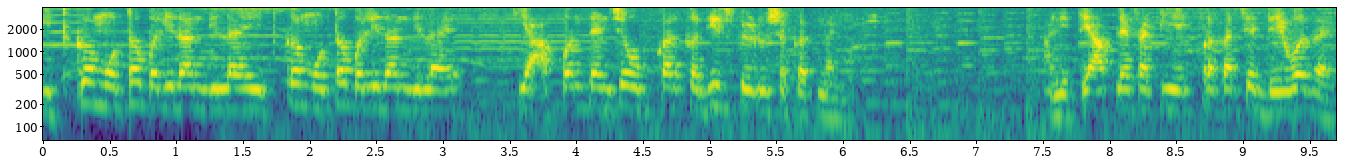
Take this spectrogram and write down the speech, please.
इतकं मोठं बलिदान दिलं आहे इतकं मोठं बलिदान दिलं आहे की आपण त्यांचे उपकार कधीच फेडू शकत नाही. आणि ते आपल्यासाठी एक प्रकारचे देवच आहे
